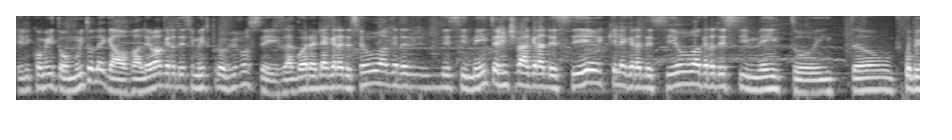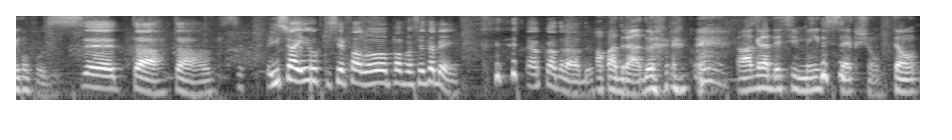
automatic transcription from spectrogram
Ele comentou, muito legal, valeu o agradecimento por ouvir vocês. Agora ele agradeceu o agradecimento, a gente vai agradecer que ele agradeceu o agradecimento. Então ficou bem confuso. Cê, tá, tá. Isso aí o que você falou pra você também. É o quadrado. Ao quadrado. É um agradecimento Inception. Então.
